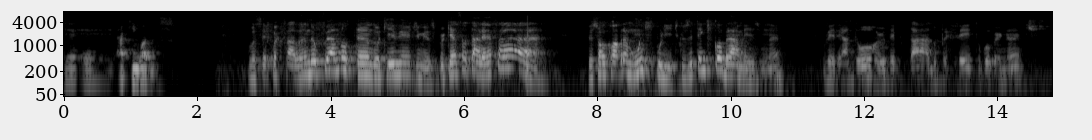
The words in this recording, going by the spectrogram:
é, é, aqui em Guarulhos. Você foi falando, eu fui anotando aqui, viu, Edmilson, porque essa tarefa o pessoal cobra muitos políticos e tem que cobrar mesmo, né? O vereador, o deputado, o prefeito, o governante.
